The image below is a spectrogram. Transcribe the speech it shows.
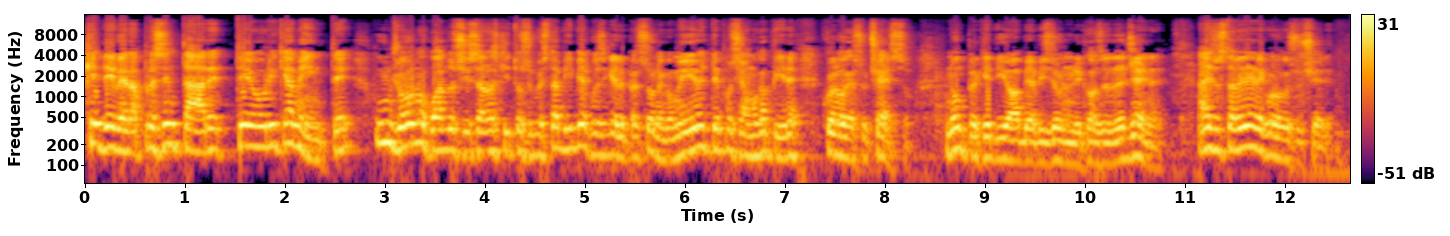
che deve rappresentare teoricamente un giorno quando ci sarà scritto su questa Bibbia, così che le persone come io e te possiamo capire quello che è successo. Non perché Dio abbia bisogno di cose del genere. Adesso sta a vedere quello che succede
